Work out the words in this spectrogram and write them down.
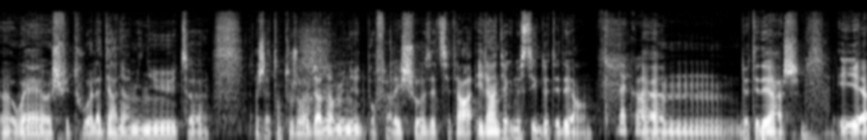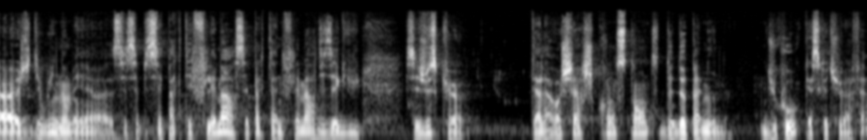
euh, ouais, je fais tout à la dernière minute. euh, J'attends toujours la dernière minute pour faire les choses, etc. Il a un diagnostic de TDA. hein. D'accord. euh, de TDAH. Et j'ai dit oui, non, mais c'est pas que t'es flemmard, c'est pas que t'as une flemmardise aiguë. C'est juste que t'es à la recherche constante de dopamine. Du coup, qu'est-ce que tu vas faire?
